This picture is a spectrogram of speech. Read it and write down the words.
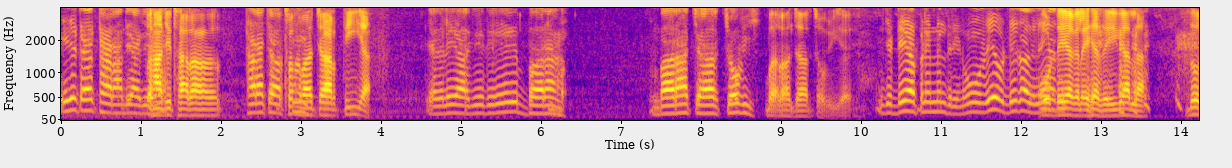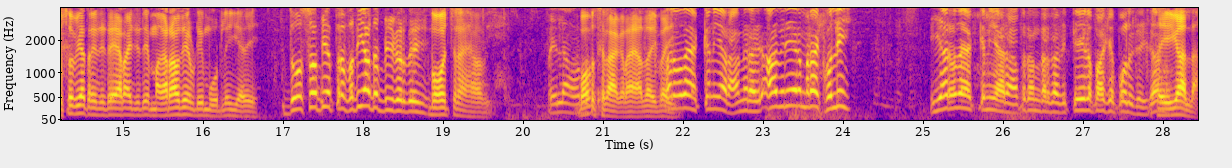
ਇਹਦੇ ਟਾਇਰ 18 ਦੇ ਆ ਗਏ ਹਾਂਜੀ 18 18 4 18 4 30 ਆ। ਤੇ ਅਗਲੇ ਆ ਗਏ ਦੇ 12 12 4 24 12 4 24 ਆ ਜਿੱਡੇ ਆਪਣੇ ਮਹਿੰਦਰੇ ਨੂੰ ਆਉਂਦੇ ਓਡੇ ਤਾਂ ਅਗਲੇ ਓਡੇ ਅਗਲੇ ਆ ਸਹੀ ਗੱਲ ਆ। 275 ਦੇ ਟਾਇਰ ਆ ਜਿਹੜੇ ਮਗਰ ਆ ਉਹਦੇ ਓਡੇ ਮੋੜ ਲਈ ਆਵੇ 275 ਵਧੀਆ ਦੱਬੀ ਫਿਰਦੇ ਸੀ ਬਹੁਤ ਚਲਾਇਆ ਵੀ। ਪਹਿਲਾਂ ਉਹ ਬਹੁਤ ਸਿਰਾ ਕਰਾਇਆ ਦਾ ਭਾਈ। ਪਰ ਉਹਦਾ ਇੱਕ ਨਜ਼ਾਰਾ ਮੇਰਾ। ਆ ਵੀਰੇ ਯਾਰ ਮੜਾ ਖੋਲੀ। ਯਾਰ ਉਹਦਾ ਇੱਕ ਨਜ਼ਾਰਾ ਪਤੰਦਰ ਦਾ ਵੀ। ਤੇਲ ਪਾ ਕੇ ਭੁੱਲ ਜਾਈਦਾ। ਸਹੀ ਗੱਲ ਆ।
